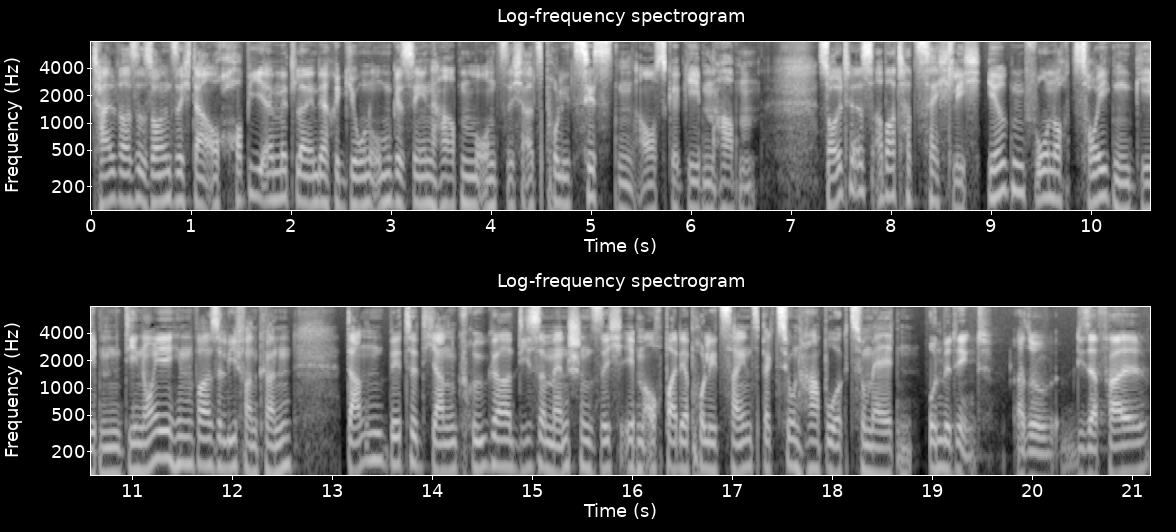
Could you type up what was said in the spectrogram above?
Teilweise sollen sich da auch Hobbyermittler in der Region umgesehen haben und sich als Polizisten ausgegeben haben. Sollte es aber tatsächlich irgendwo noch Zeugen geben, die neue Hinweise liefern können, dann bittet Jan Krüger diese Menschen, sich eben auch bei der Polizeiinspektion Harburg zu melden. Unbedingt. Also dieser Fall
